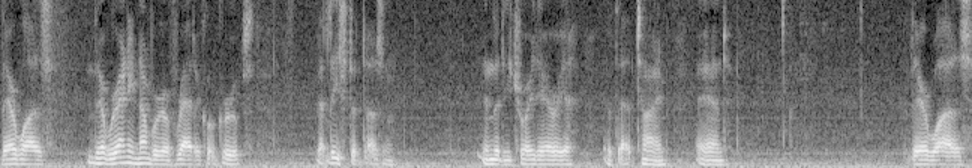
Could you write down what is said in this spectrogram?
there was there were any number of radical groups, at least a dozen, in the Detroit area at that time, and there was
